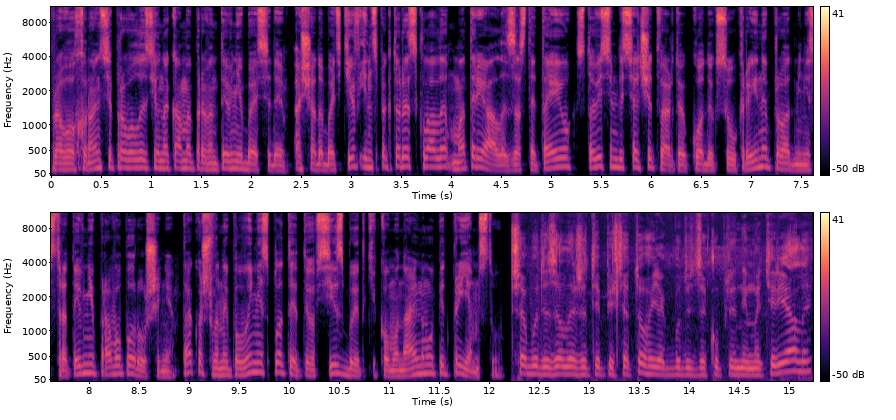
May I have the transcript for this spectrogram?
Правоохоронці провели з юнаками превентивні бесіди. А щодо батьків, інспектори склали матеріали за статтею 184 Кодексу України про адміністративні правопорушення. Також вони повинні сплатити всі збитки комунальному підприємству. Все буде залежати після того, як будуть закуплені матеріали.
